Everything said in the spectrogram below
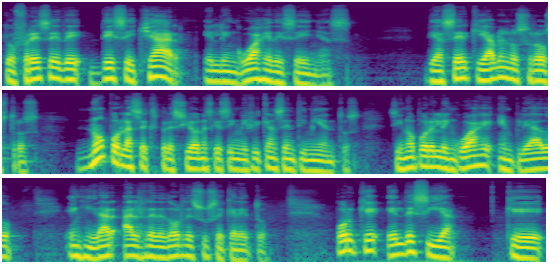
que ofrece de desechar el lenguaje de señas, de hacer que hablen los rostros, no por las expresiones que significan sentimientos, sino por el lenguaje empleado en girar alrededor de su secreto. Porque él decía que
